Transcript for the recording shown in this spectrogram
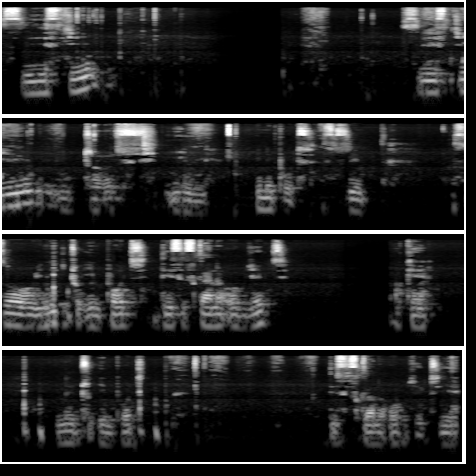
csg csg dot in input stream. So we need to import this scanner object. Okay. We need to import this scanner object here.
